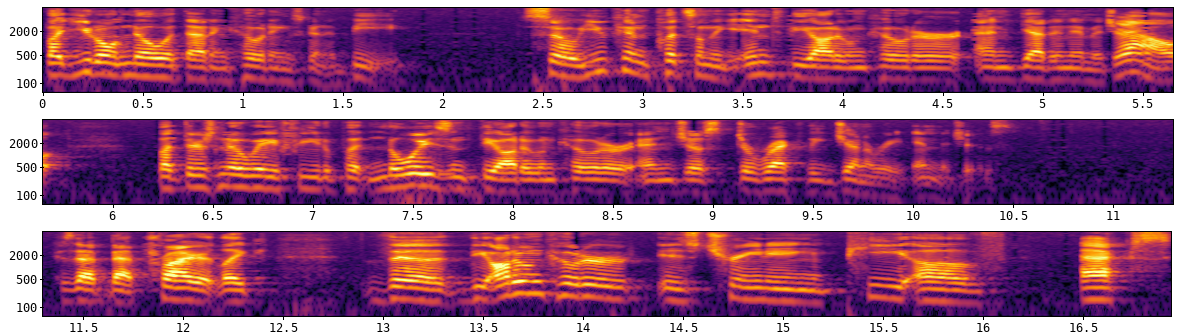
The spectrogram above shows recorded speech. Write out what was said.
but you don't know what that encoding is going to be. So you can put something into the autoencoder and get an image out, but there's no way for you to put noise into the autoencoder and just directly generate images. Because that, that prior, like, the, the autoencoder is training P of x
